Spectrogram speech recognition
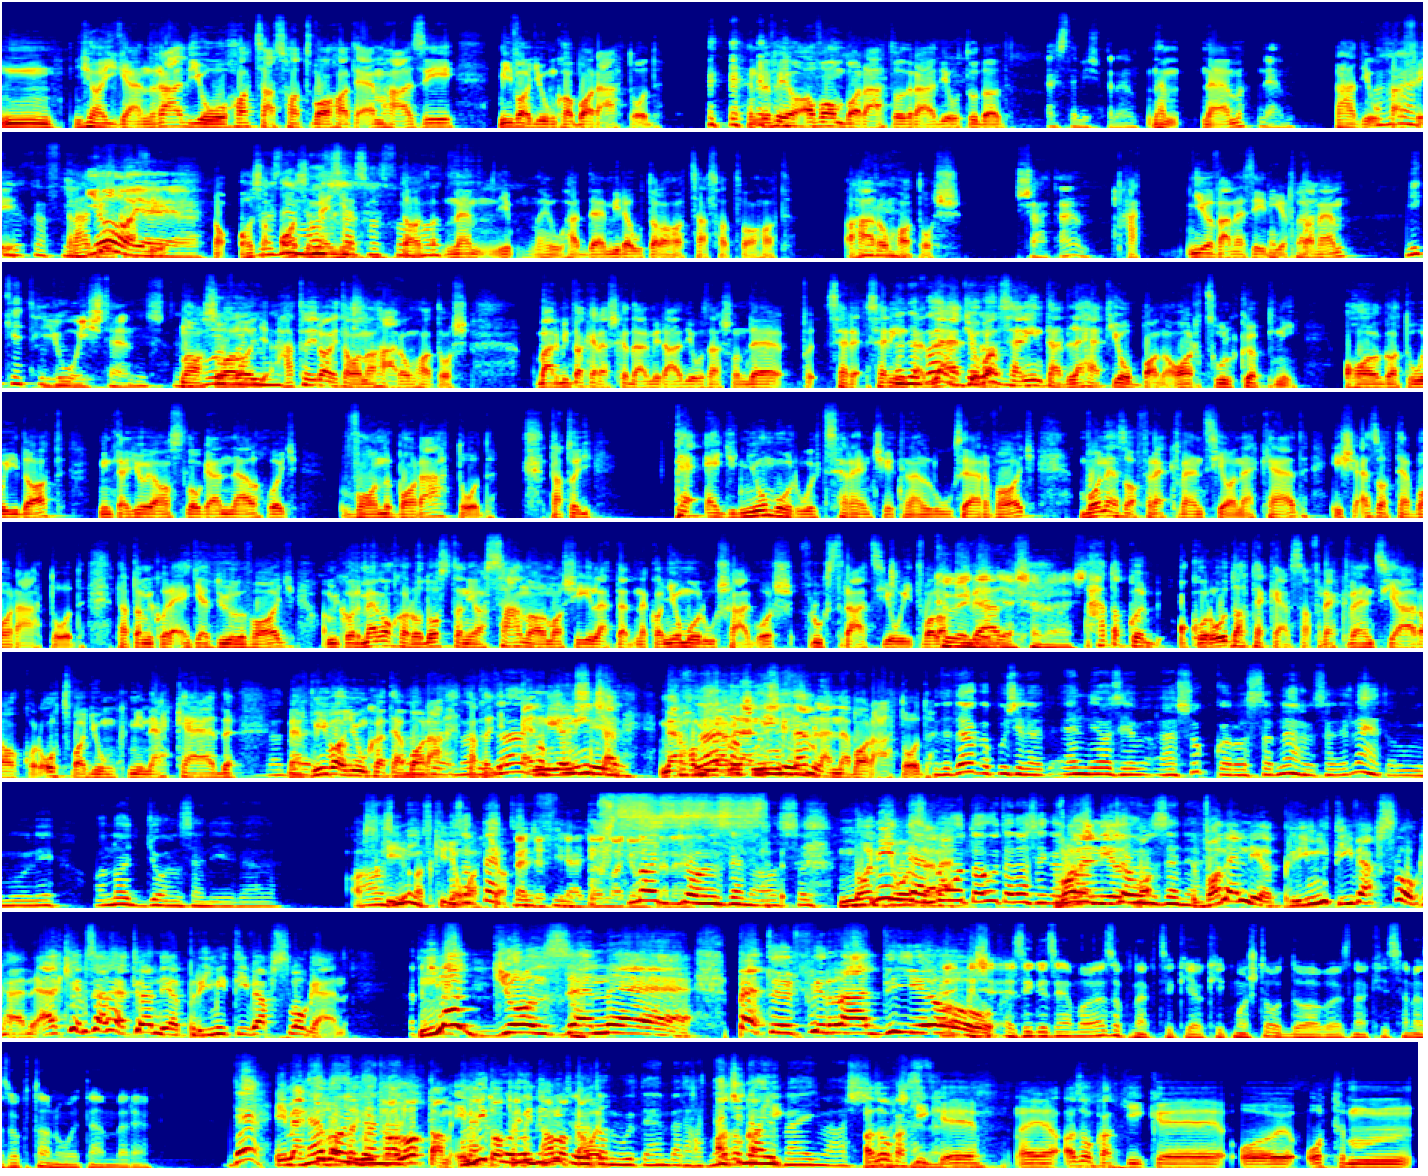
mm, Ja igen, Rádió 666 MHZ, mi vagyunk a barátod. A Van Barátod rádió, tudod? Ezt nem ismerem. Nem, nem? Nem. Rádiókafé. Rádiókafé. Ja, ja, ja. Na, az, az, az, nem 666. Az, nem, na jó, hát de mire utal a 666? A 36-os. Sátán? Hát nyilván ezért Hoppá. írta, nem? Miket Jó Isten. Isten. Na, Hol szóval, hogy, hát, hogy rajta van a 36-os. Mármint a kereskedelmi rádiózáson, de szerinted, de de lehet jobban, szerinted lehet jobban arcul köpni a hallgatóidat, mint egy olyan szlogennel, hogy van barátod? Tehát, hogy te egy nyomorult, szerencsétlen lúzer vagy, van ez a frekvencia neked, és ez a te barátod. Tehát amikor egyedül vagy, amikor meg akarod osztani a szánalmas életednek a nyomorúságos frusztrációit valakivel, hát akkor, akkor oda tekersz a frekvenciára, akkor ott vagyunk mi neked, de, mert mi vagyunk a te barát. Tehát, hogy ennél Puzsér, nincsen, mert ha mi nem lennénk, Puzsér, nem lenne barátod. De drága Puzsér, ennél azért sokkal rosszabb, ne lehet alulmúlni a nagy John zenével. Az, az, ki, az kinyomatja. Nagyon zene az, hogy nagyon minden zene. nóta után azt mondja, van ennél, van, zene. Van ennél primitívebb szlogán? Elképzelhető ennél primitívebb szlogán? Hát Nagyon zene! Petőfi Rádió! És ez igazából azoknak ciki, akik most ott dolgoznak, hiszen azok tanult emberek. De én meg tudod, hogy mit hallottam? Én meg tudod, hogy mit hallottam? Hogy tanult ember, hát ne azok, csináljuk akik, már egymást. Azok, akik, azok, akik ott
